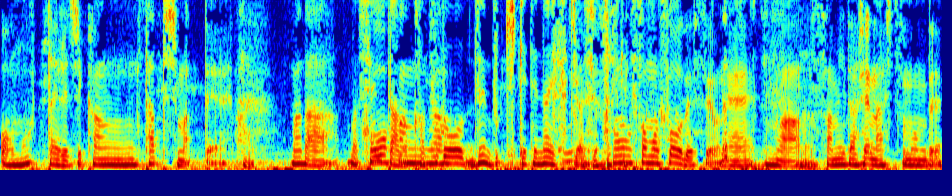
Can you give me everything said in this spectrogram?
うん、思ったより時間経ってしまって、はいまだ、まあ、センターの活動全部聞けてない気がしますそもそもそうですよね。今、さみだれな質問で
